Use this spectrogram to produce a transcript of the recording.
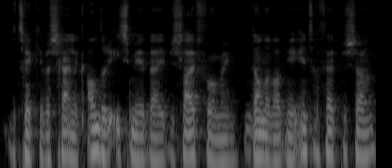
betrek je waarschijnlijk anderen iets meer bij besluitvorming dan een wat meer introvert persoon.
